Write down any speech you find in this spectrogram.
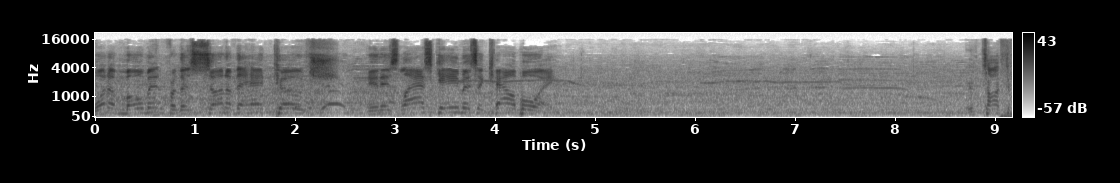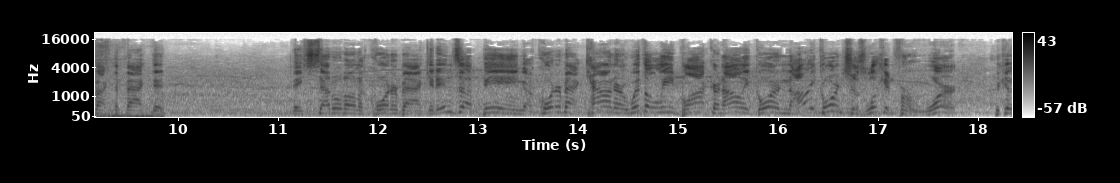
What a moment for the son of the head coach in his last game as a Cowboy. We've talked about the fact that they settled on a quarterback. It ends up being a quarterback counter with a lead blocker and Ollie Gordon. Ollie Gordon's just looking for work because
